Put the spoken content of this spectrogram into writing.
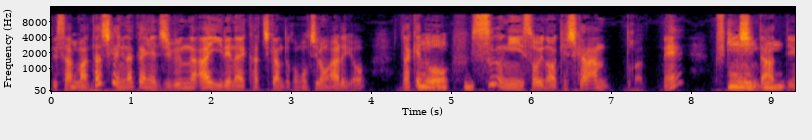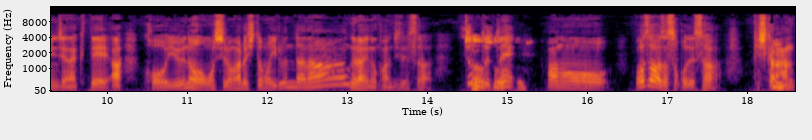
でさ、うんまあ確かに中には自分が相入れない価値観とかもちろんあるよ。だけど、うん、うんすぐにそういうのはけしからんとかね、不謹慎だっていうんじゃなくて、あ、こういうのを面白がる人もいるんだなぐらいの感じでさ、ちょっとね、そうそうそうあのーわざわざそこでさ、けしからんって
